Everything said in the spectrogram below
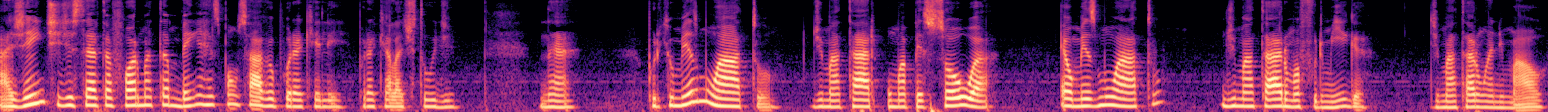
A gente, de certa forma, também é responsável por, aquele, por aquela atitude, né? Porque o mesmo ato de matar uma pessoa é o mesmo ato de matar uma formiga, de matar um animal,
